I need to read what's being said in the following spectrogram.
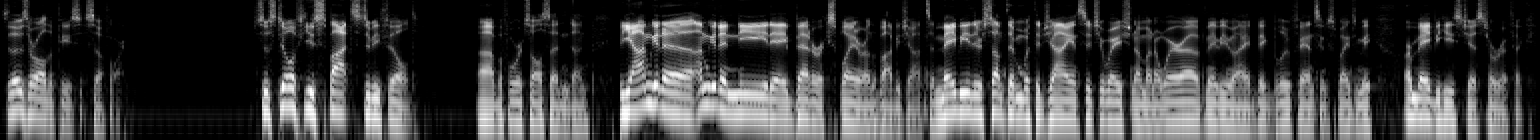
So those are all the pieces so far. So still a few spots to be filled uh, before it's all said and done. But yeah, I'm gonna I'm gonna need a better explainer on the Bobby Johnson. Maybe there's something with the Giants situation I'm unaware of. Maybe my big blue fans can explain to me, or maybe he's just horrific.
